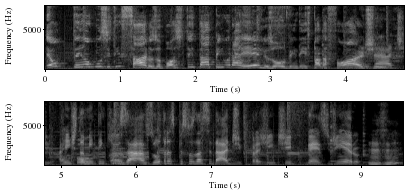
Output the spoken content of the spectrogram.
eu tenho alguns itens raros, eu posso tentar penhorar eles ou vender espada forte. Verdade. A gente Pô, também tem que é. usar as outras pessoas da cidade pra gente ganhar esse dinheiro. Uhum.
